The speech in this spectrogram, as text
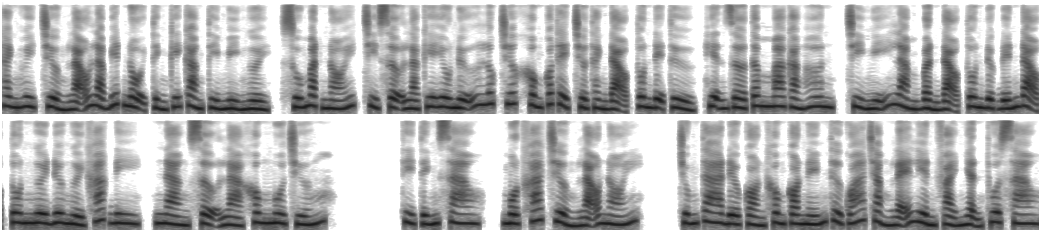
Thanh Huy trưởng lão là biết nội tình kỹ càng tỉ mỉ người, số mặt nói, chỉ sợ là kia yêu nữ lúc trước không có thể trở thành đạo tôn đệ tử, hiện giờ tâm ma càng hơn, chỉ nghĩ làm bẩn đạo tôn được đến đạo tôn ngươi đưa người khác đi, nàng sợ là không mua chướng. Thì tính sao, một khác trưởng lão nói, chúng ta đều còn không có nếm thử quá chẳng lẽ liền phải nhận thua sao?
